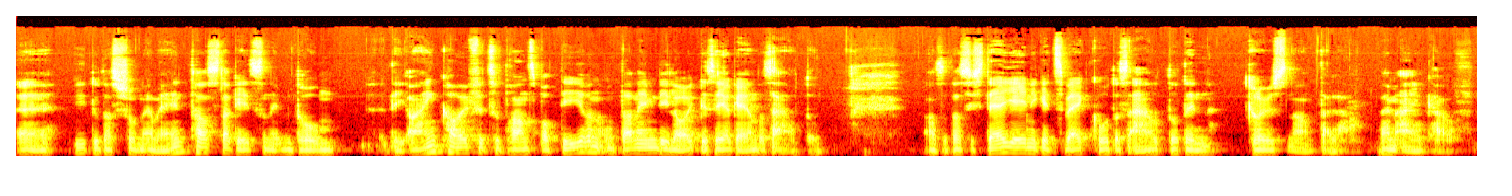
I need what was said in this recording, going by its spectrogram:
äh, wie du das schon erwähnt hast, da geht es dann eben darum, die Einkäufe zu transportieren und da nehmen die Leute sehr gern das Auto. Also das ist derjenige Zweck, wo das Auto den größten Anteil hat beim Einkaufen.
